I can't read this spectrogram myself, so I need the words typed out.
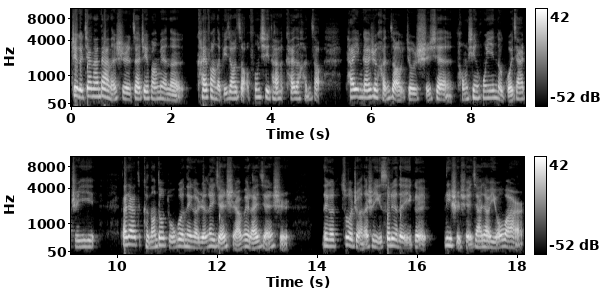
这个加拿大呢，是在这方面呢开放的比较早，风气它开的很早。它应该是很早就实现同性婚姻的国家之一。大家可能都读过那个《人类简史》啊，《未来简史》。那个作者呢是以色列的一个历史学家，叫尤瓦尔。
